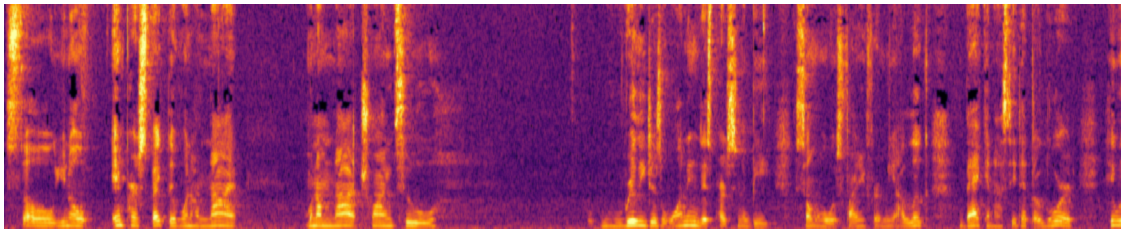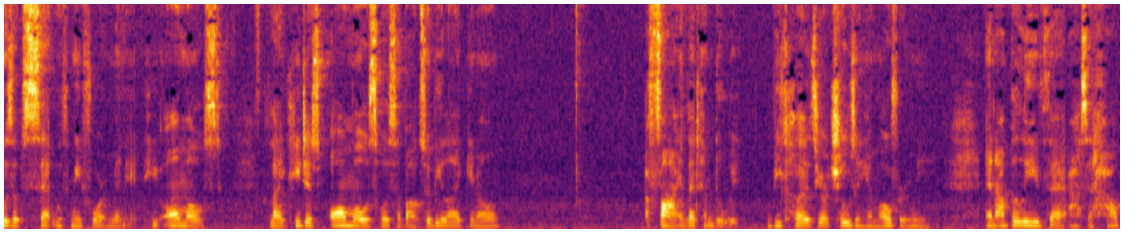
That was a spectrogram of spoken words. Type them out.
So, you know, in perspective when I'm not when I'm not trying to really just wanting this person to be someone who was fighting for me. I look back and I see that the Lord, he was upset with me for a minute. He almost like he just almost was about to be like, you know, fine, let him do it because you're choosing him over me. And I believe that I said, how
